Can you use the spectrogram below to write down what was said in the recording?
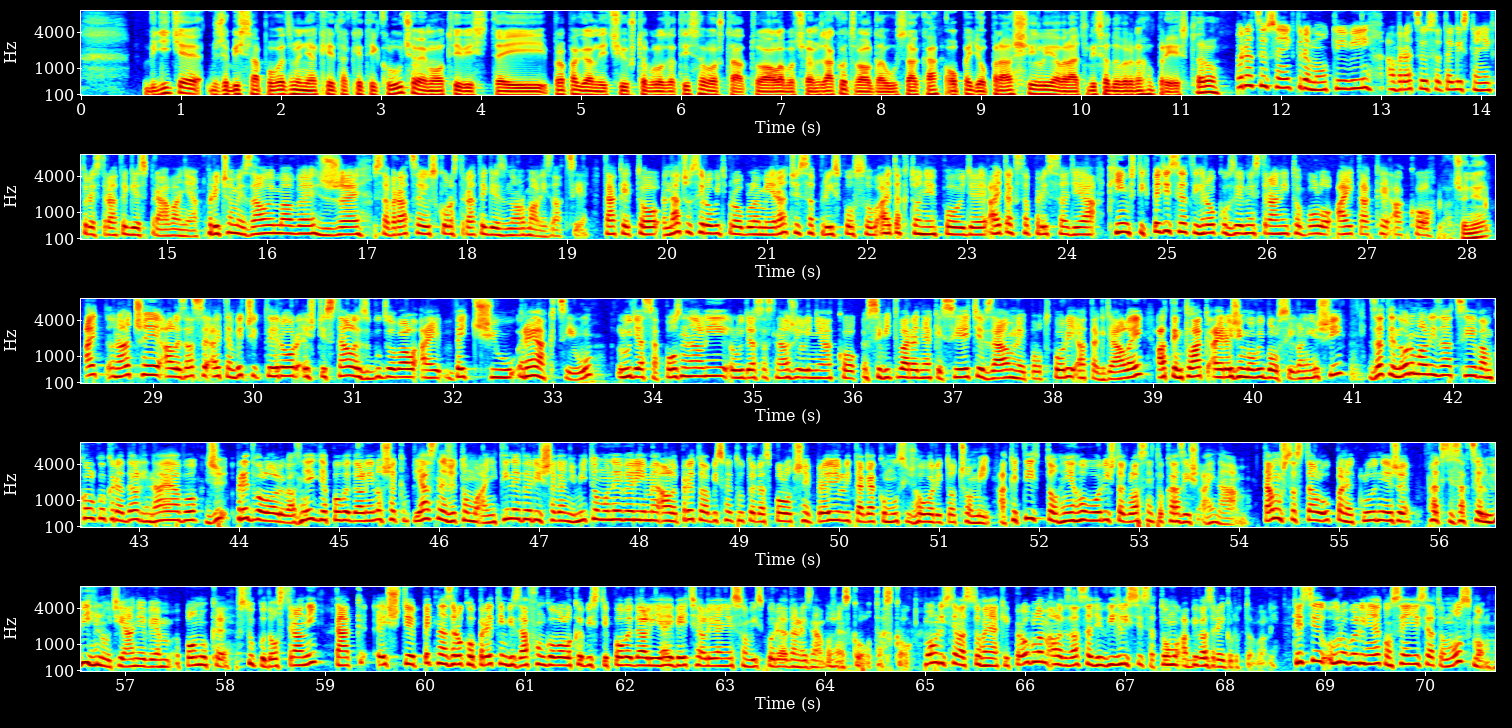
Vidíte, že by sa povedzme nejaké také tie kľúčové motívy z tej propagandy, či už to bolo za Tisovo štátu, alebo čo im zakotval tá Husáka, opäť oprášili a vrátili sa do verného priestoru? Vracajú sa niektoré motívy a vracajú sa takisto niektoré stratégie správania. Pričom je zaujímavé, že sa vracajú skôr stratégie z normalizácie. Takéto, na čo si robiť problémy, radšej sa prispôsob, aj tak to nepôjde, aj tak sa presadia. Kým v tých 50. rokoch z jednej strany to bolo aj také ako... Načenie? Aj načenie, ale zase aj ten väčší teror ešte stále vzbudzoval aj väčšiu reakciu ľudia sa poznali, ľudia sa snažili nejako si vytvárať nejaké siete vzájomnej podpory a tak ďalej. A ten tlak aj režimový bol silnejší. Za tie normalizácie vám koľkokrát dali najavo, že predvolali vás niekde a povedali, no však jasné, že tomu ani ty neveríš, však ani my tomu neveríme, ale preto, aby sme tu teda spoločne prežili, tak ako musíš hovoriť to, čo my. A keď ty to nehovoríš, tak vlastne to kazíš aj nám. Tam už sa stalo úplne kľudne, že ak ste sa chceli vyhnúť, ja neviem, ponuke vstupu do strany, tak ešte 15 rokov predtým by zafungovalo, keby ste povedali, aj viete, ale ja nie som vysporiadaný vysporiadaní s náboženskou otázkou. Mohli ste mať z toho nejaký problém, ale v zásade vyhli ste sa tomu, aby vás rekrutovali. Keď ste urobili v nejakom 78.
